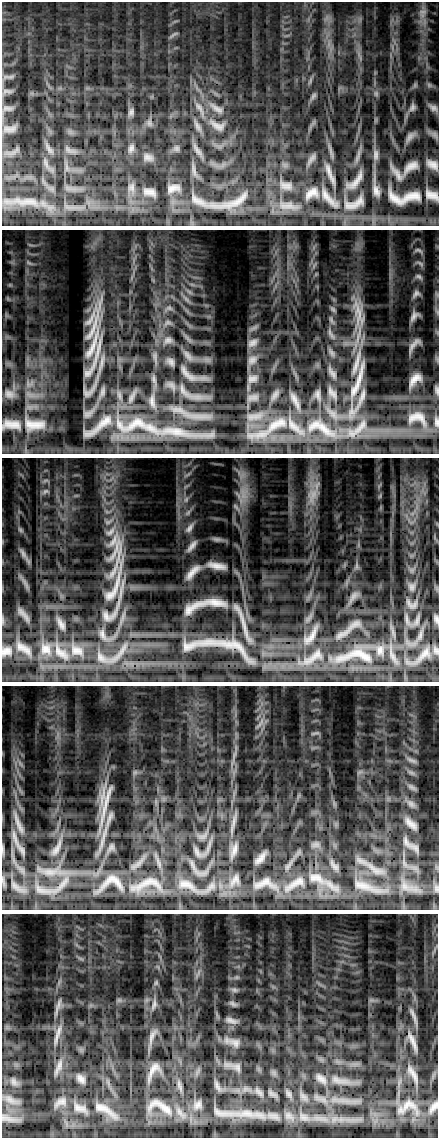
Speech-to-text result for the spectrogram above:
आ ही जाता है। वो पूछती है, कहाँ हूँ? जो कहती है तो बेहोश हो गई थी। वान तुम्हें यहाँ लाया। वॉन्गजन कहती है मतलब? वो एकदम से उठ के कहती क्या? क्या हुआ उन्हें? बेग जो उनकी पिटाई बताती है। वॉन्ग जिंग उठती है बट बेग जू उसे रोकते हुए डांटती है और कहती है, वो इन सबसे तुम्हारी वजह से गुजर रहे हैं। तुम अपनी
